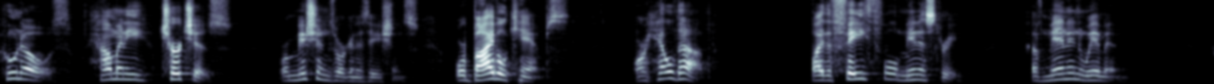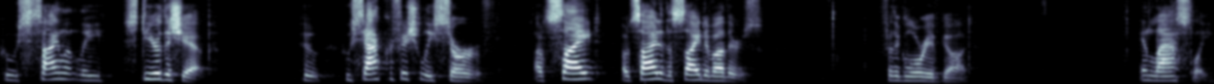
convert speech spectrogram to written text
Who knows how many churches or missions organizations or Bible camps are held up by the faithful ministry of men and women who silently steer the ship, who, who sacrificially serve outside, outside of the sight of others for the glory of God. And lastly,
